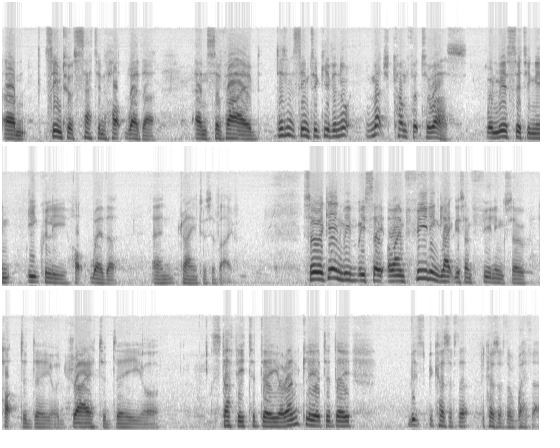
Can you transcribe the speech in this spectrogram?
um, seem to have sat in hot weather and survived doesn't seem to give much comfort to us when we're sitting in equally hot weather and trying to survive. So again, we, we say, oh, I'm feeling like this, I'm feeling so hot today, or dry today, or stuffy today, or unclear today. It's because of the, because of the weather.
